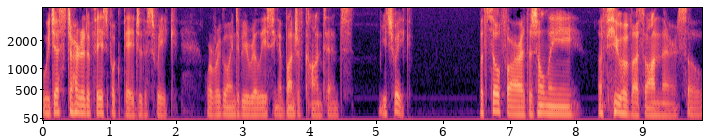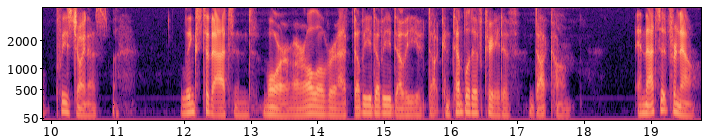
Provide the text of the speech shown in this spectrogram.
We just started a Facebook page this week where we're going to be releasing a bunch of content each week. But so far, there's only a few of us on there, so please join us. Links to that and more are all over at www.contemplativecreative.com. And that's it for now.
